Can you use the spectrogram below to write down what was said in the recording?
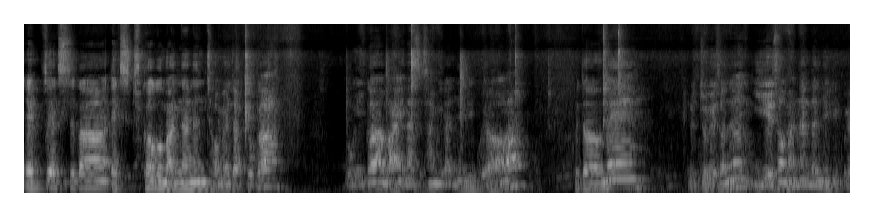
fx가 x축하고 만나는 점의 좌표가 여기가 마이너스 3이라는 얘기고요. 그 다음에 이쪽에서는 2에서 만난다는 얘기고요.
